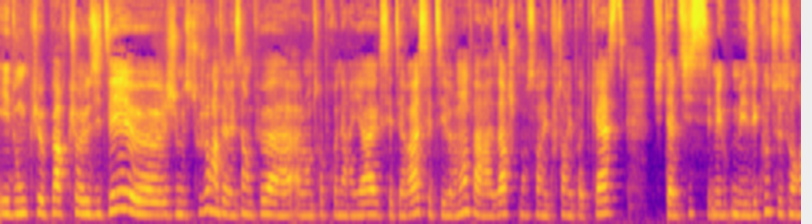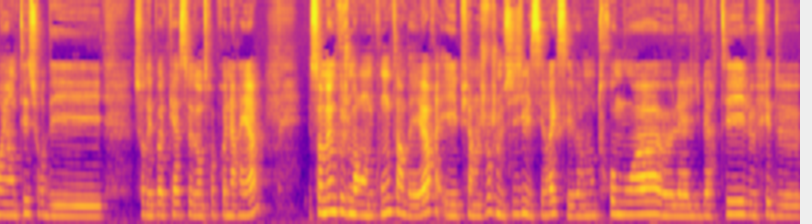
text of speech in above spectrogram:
Et donc, euh, par curiosité, euh, je me suis toujours intéressée un peu à, l'entrepreneuriat, etc. C'était vraiment par hasard, je pense, en écoutant les podcasts. Petit à petit, mes, écoutes se sont orientées sur des, sur des podcasts d'entrepreneuriat, sans même que je m'en rende compte, hein, d'ailleurs. Et puis un jour, je me suis dit, mais c'est vrai que c'est vraiment trop moi, euh, la liberté, le fait de...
